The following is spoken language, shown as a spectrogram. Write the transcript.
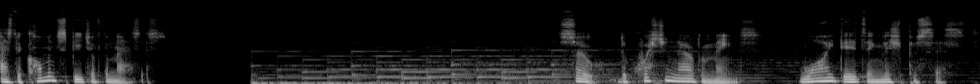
as the common speech of the masses. So, the question now remains why did English persist?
